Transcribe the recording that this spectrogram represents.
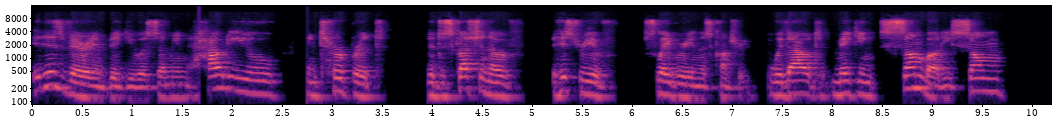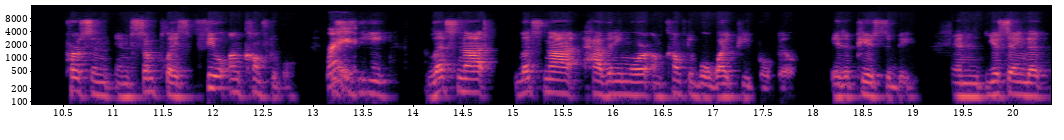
It is very ambiguous. I mean, how do you interpret the discussion of the history of slavery in this country without making somebody, some person in some place feel uncomfortable? Right. The, let's not let's not have any more uncomfortable white people bill. It appears to be. And you're saying that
